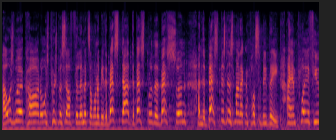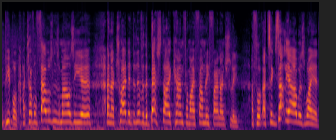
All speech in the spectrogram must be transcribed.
I always work hard, always push myself to the limits. I want to be the best dad, the best brother, the best son, and the best businessman I can possibly be. I employ a few people, I travel thousands of miles a year, and I try to deliver the best I can for my family financially. I thought, that's exactly how I was wired.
